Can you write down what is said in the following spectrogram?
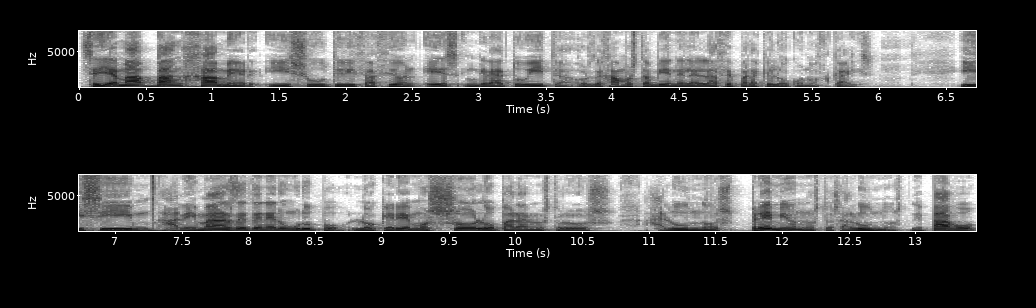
Se llama Banhammer y su utilización es gratuita. Os dejamos también el enlace para que lo conozcáis. Y si, además de tener un grupo, lo queremos solo para nuestros alumnos premium, nuestros alumnos de pago,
